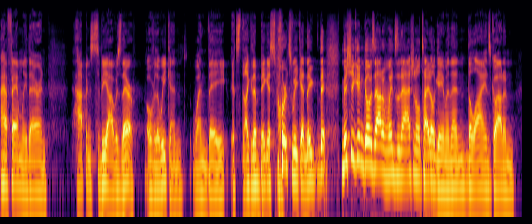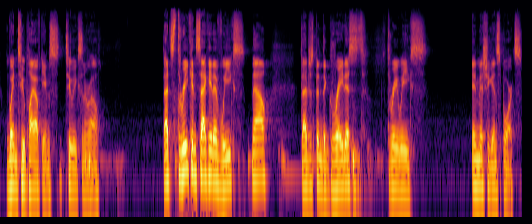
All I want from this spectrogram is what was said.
I have family there, and happens to be I was there over the weekend when they it's like the biggest sports weekend. They, they, Michigan goes out and wins the national title game, and then the Lions go out and win two playoff games two weeks in a row. That's three consecutive weeks now. That have just been the greatest three weeks in Michigan sports.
